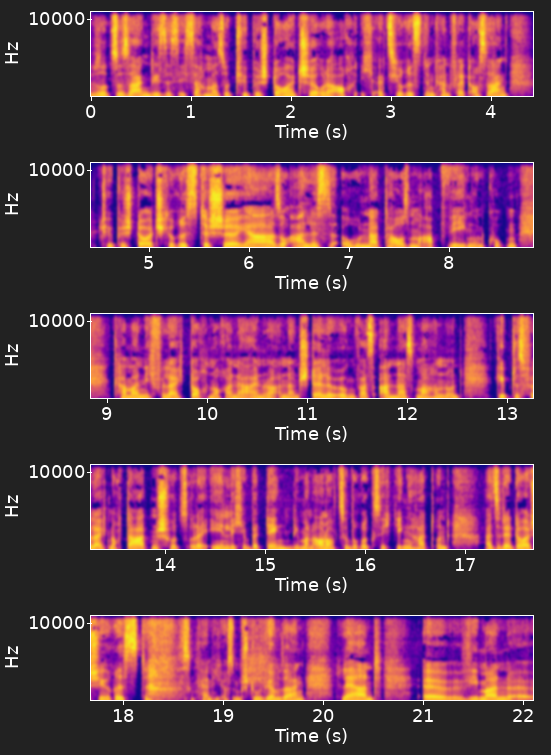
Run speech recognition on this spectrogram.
sozusagen dieses, ich sage mal so typisch deutsche oder auch ich als Juristin kann vielleicht auch sagen, typisch deutsch-juristische, ja, so alles hunderttausendmal abwägen und gucken, kann man nicht vielleicht doch noch an der einen oder anderen Stelle irgendwas anders machen und gibt es vielleicht noch Datenschutz oder ähnliche Bedenken, die man auch noch zu berücksichtigen hat. Und also der deutsche Jurist, das kann ich aus dem Studium sagen, lernt, äh, wie man, äh,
